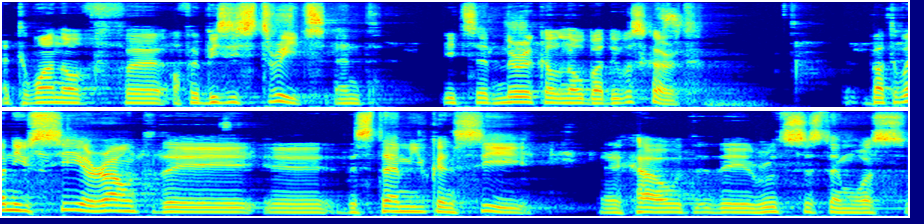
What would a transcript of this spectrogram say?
at one of, uh, of a busy streets, and it's a miracle nobody was hurt. But when you see around the, uh, the stem, you can see how the, root system was,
